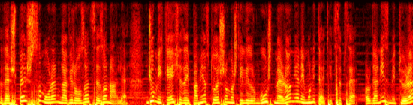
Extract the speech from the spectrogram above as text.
dhe shpesh sëmuren nga virozat sezonale. Gjumi i keq dhe i pamjaftueshëm është i lidhur ngushtë me rënien e imunitetit, sepse organizmi i tyre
